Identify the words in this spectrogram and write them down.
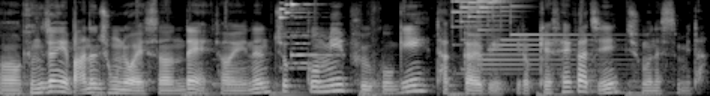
어, 굉장히 많은 종류가 있었는데 저희는 쭈꾸미, 불고기, 닭갈비 이렇게 세 가지 주문했습니다.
